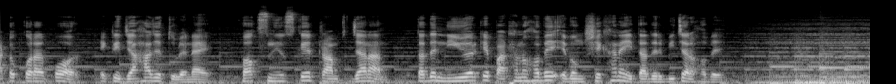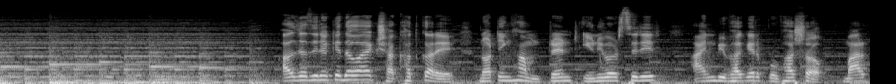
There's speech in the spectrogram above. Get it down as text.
আটক করার পর একটি জাহাজে তুলে নেয়। ফক্স নিউজকে ট্রাম্প জানান, তাদের নিউ ইয়র্কে পাঠানো হবে এবং সেখানেই তাদের বিচার হবে। আল জাজিরাকে দেওয়া এক সাক্ষাৎকারে নটিংহাম ট্রেন্ট ইউনিভার্সিটির আইন বিভাগের প্রভাষক মার্ক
